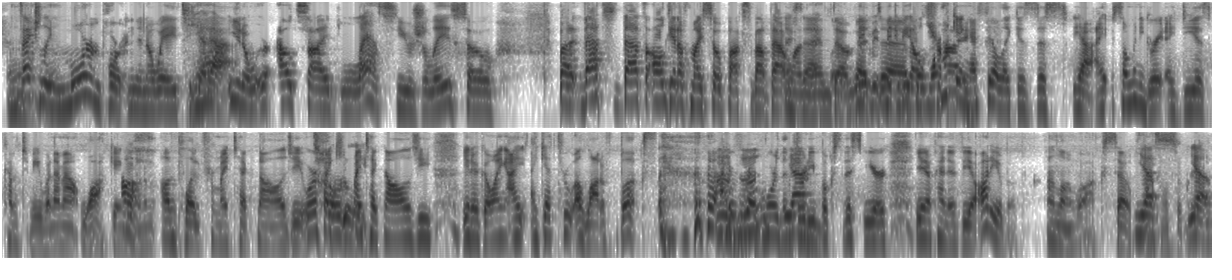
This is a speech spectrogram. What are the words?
mm-hmm. it's actually more important in a way to yeah. get out. You know, we're outside less usually. So but that's that's I'll get off my soapbox about that exactly. one, and uh, maybe, but, uh, maybe I'll try. Walking, I feel like is just yeah. I, so many great ideas come to me when I'm out walking oh. and I'm unplugged from my technology, or if totally. I keep my technology, you know, going. I, I get through a lot of books. mm-hmm. I've read more than yeah. 30 books this year, you know, kind of via audiobook on long walks. So yes, also great. yeah.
